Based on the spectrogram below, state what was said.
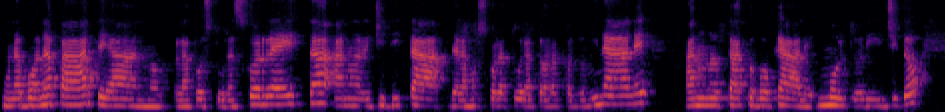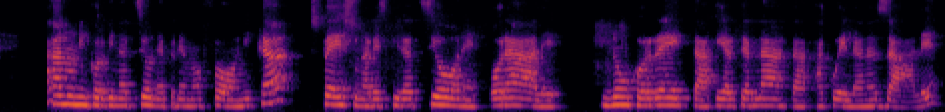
una buona parte hanno la postura scorretta, hanno una rigidità della muscolatura toraco-addominale, hanno un attacco vocale molto rigido, hanno un'incoordinazione pneumofonica, spesso una respirazione orale non corretta e alternata a quella nasale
